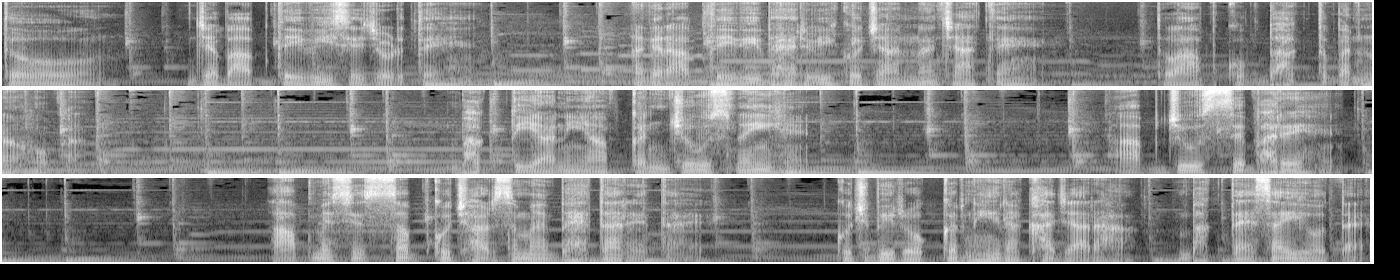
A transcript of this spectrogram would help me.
तो जब आप देवी से जुड़ते हैं, अगर आप देवी भैरवी को जानना चाहते हैं तो आपको भक्त बनना होगा। भक्ति यानी आप कंजूस नहीं हैं। आप जूस से भरे हैं। आप में से सब कुछ हर समय बहता रहता है। कुछ भी रोक कर नहीं रखा जा रहा। भक्त ऐसा ही होता है।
